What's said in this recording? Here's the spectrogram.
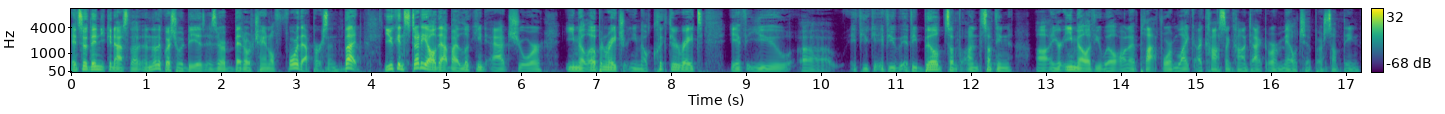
And so then you can ask the, another question would be is, is there a better channel for that person? But you can study all that by looking at your email open rates, your email click through rates. If you uh, if you if you if you build on something uh, your email, if you will, on a platform like a Constant Contact or a Mailchimp or something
